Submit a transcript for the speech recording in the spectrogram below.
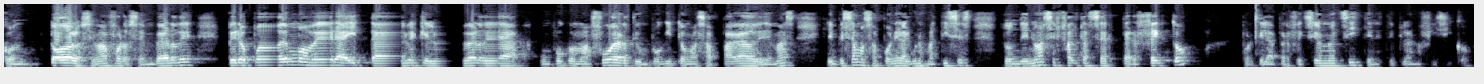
con todos los semáforos en verde, pero podemos ver ahí tal vez que el verde era un poco más fuerte, un poquito más apagado y demás, le empezamos a poner algunos matices donde no hace falta ser perfecto, porque la perfección no existe en este plano físico.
